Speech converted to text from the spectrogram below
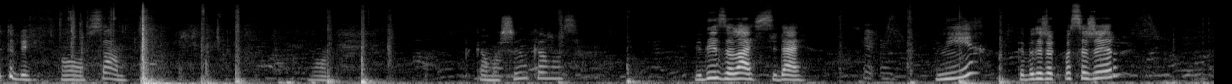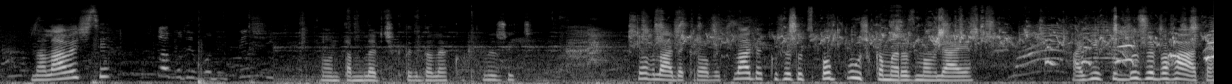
тобі? О, сам. Вон. Така машинка у нас. Іди залазь, сідай. Ні? Ти будеш як пасажир? На лавочці? Буде водити піші? Вон там Левчик так далеко лежить. Що Владик робить? Владик уже тут з попушками розмовляє. А їх тут дуже багато.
